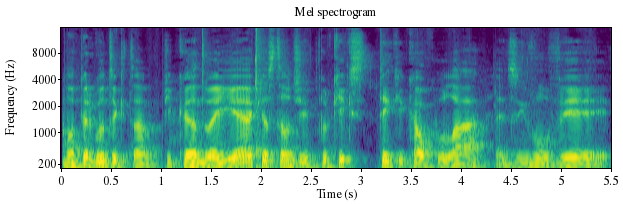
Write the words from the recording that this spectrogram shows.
Uma pergunta que está picando aí é a questão de por que, que tem que calcular, é, desenvolver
